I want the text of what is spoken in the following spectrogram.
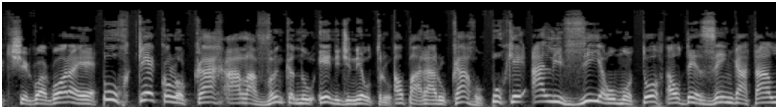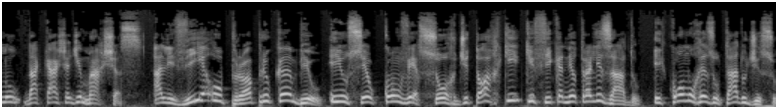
que chegou agora é: por que colocar a alavanca no N de neutro ao parar o carro? Porque alivia o motor ao desengatá-lo da caixa de marchas. Alivia o próprio câmbio e o seu conversor de torque que fica neutralizado. E como resultado disso,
